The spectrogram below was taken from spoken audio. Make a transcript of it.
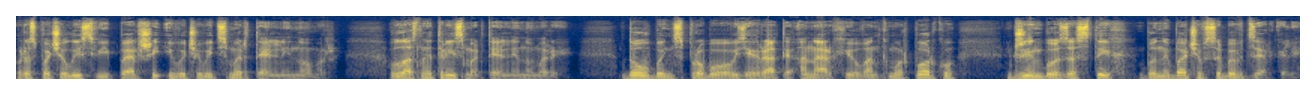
розпочали свій перший і, вочевидь, смертельний номер. Власне, три смертельні номери. Довбень спробував зіграти анархію в Анкморпорку, Джимбо застиг, бо не бачив себе в дзеркалі,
